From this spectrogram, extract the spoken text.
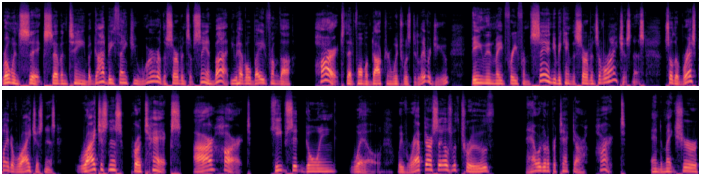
Romans 6, 17. But God be thanked you were the servants of sin, but you have obeyed from the heart that form of doctrine which was delivered you. Being then made free from sin, you became the servants of righteousness. So the breastplate of righteousness, righteousness protects our heart, keeps it going well. We've wrapped ourselves with truth. Now we're going to protect our heart and to make sure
